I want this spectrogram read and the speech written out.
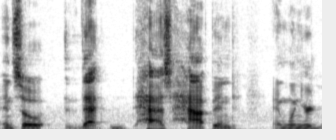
And so that has happened. And when you're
